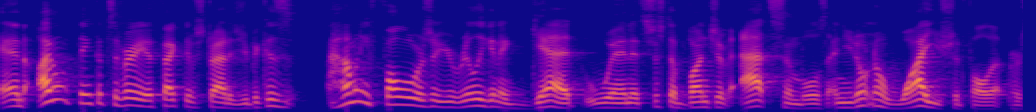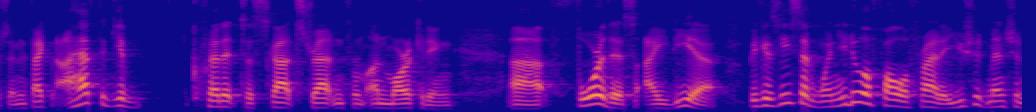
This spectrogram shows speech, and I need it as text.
And I don't think that's a very effective strategy because how many followers are you really going to get when it's just a bunch of at symbols and you don't know why you should follow that person? In fact, I have to give credit to Scott Stratten from Unmarketing uh, for this idea because he said when you do a follow Friday, you should mention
